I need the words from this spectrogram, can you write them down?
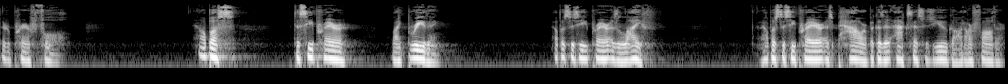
that are prayerful. Help us to see prayer like breathing. Help us to see prayer as life. And help us to see prayer as power because it accesses you, God, our Father.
